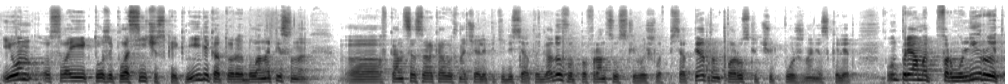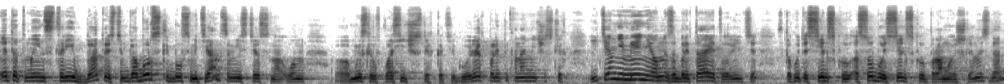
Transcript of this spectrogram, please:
И он в своей тоже классической книге, которая была написана э, в конце 40-х, начале 50-х годов, вот по-французски вышла в 55-м, по-русски чуть позже, на несколько лет, он прямо формулирует этот мейнстрим, да, то есть Тенгоборский был сметьянцем, естественно, он мыслил в классических категориях политэкономических, и тем не менее он изобретает, вы видите, какую-то сельскую, особую сельскую промышленность, да,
